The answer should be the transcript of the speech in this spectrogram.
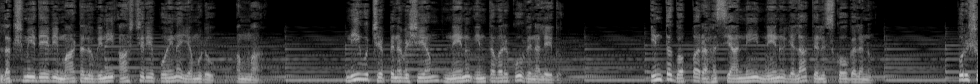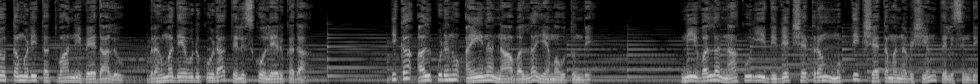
లక్ష్మీదేవి మాటలు విని ఆశ్చర్యపోయిన యముడు అమ్మా! నీవు చెప్పిన విషయం నేను ఇంతవరకు వినలేదు. ఇంత గొప్ప రహస్యాన్ని నేను ఎలా తెలుసుకోగలను? పురుషోత్తముడి తత్వాన్ని వేదాలు బ్రహ్మదేవుడు కూడా తెలుసుకోలేరు కదా? ఇక అల్పుడను అయిన నా వల్ల ఏమవుతుంది? నీ వల్ల నాకు ఈ దివ్యక్షేత్రం ముక్తి క్షేత్రమన్న విషయం తెలిసింది.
